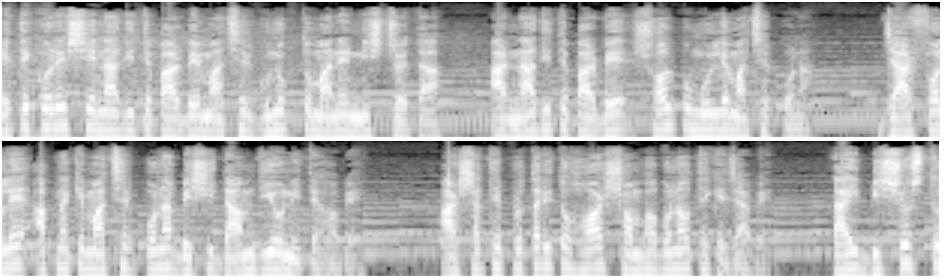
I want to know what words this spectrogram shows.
এতে করে সে না দিতে পারবে মাছের গুণোক্ত মানের নিশ্চয়তা আর না দিতে পারবে স্বল্প মূল্যে মাছের পোনা, যার ফলে আপনাকে মাছের পোনা বেশি দাম দিয়েও নিতে হবে। আর সাথে প্রতারিত হওয়ার সম্ভাবনাও থেকে যাবে। তাই বিশ্বস্ত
